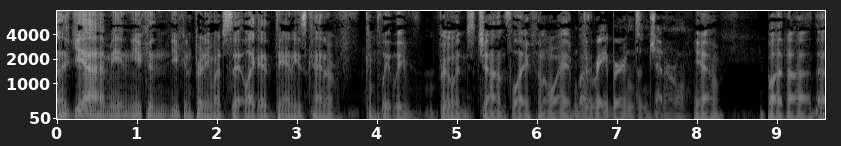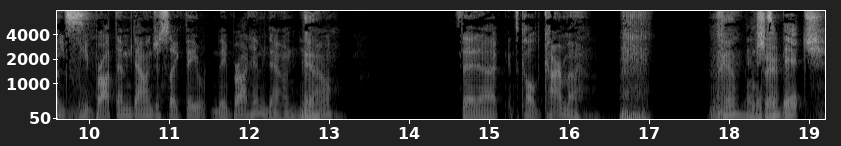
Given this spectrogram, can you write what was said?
Uh, yeah, I mean, you can you can pretty much say like uh, Danny's kind of completely ruined John's life in a way, but the Rayburns in general. yeah, but uh, that's he brought them down just like they they brought him down. You Yeah. know, it's that uh, it's called karma. yeah, And it's a bitch.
